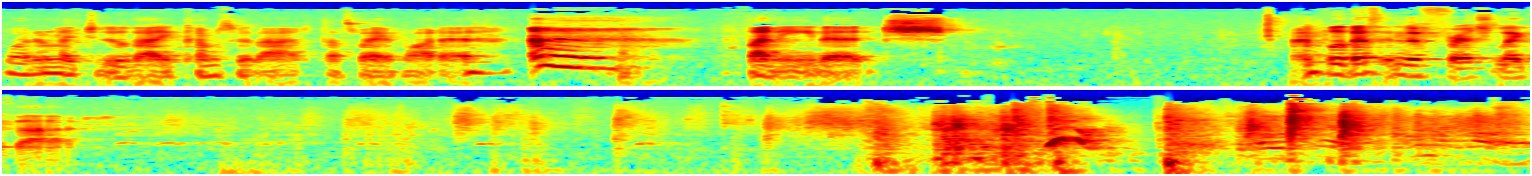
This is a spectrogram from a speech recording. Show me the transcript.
Well, I don't like to do that. It comes with that. That's why I bought it. Funny bitch. And put this in the fridge like that. Oh, oh,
